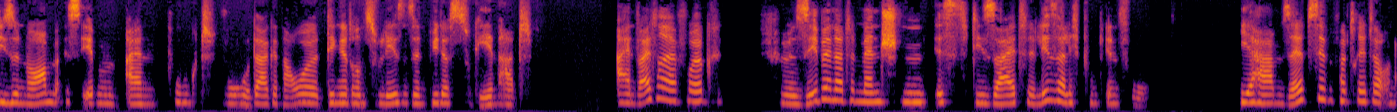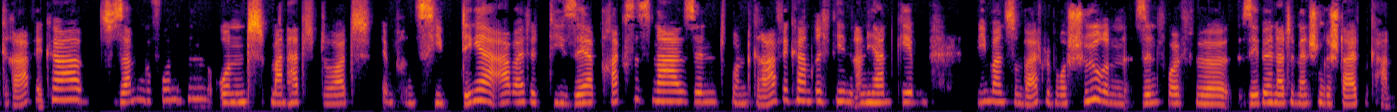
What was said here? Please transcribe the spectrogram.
diese Norm ist eben ein Punkt, wo da genaue Dinge drin zu lesen sind, wie das zu gehen hat. Ein weiterer Erfolg für sehbehinderte Menschen ist die Seite leserlich.info. Hier haben Selbsthilfevertreter und Grafiker zusammengefunden und man hat dort im Prinzip Dinge erarbeitet, die sehr praxisnah sind und Grafikern Richtlinien an die Hand geben, wie man zum Beispiel Broschüren sinnvoll für sehbehinderte Menschen gestalten kann.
